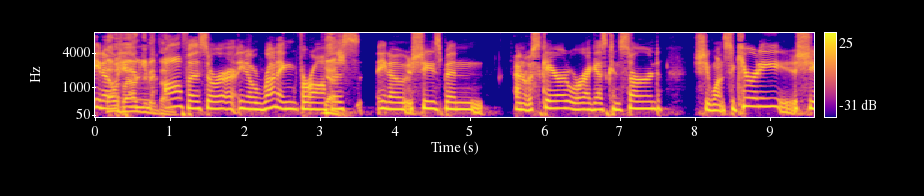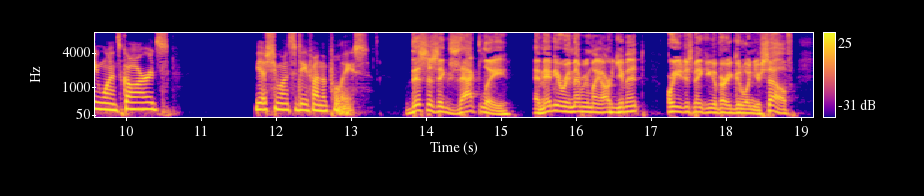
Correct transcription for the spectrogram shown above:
You know, That was my in argument, office or you know running for office. You know, she's been I don't know scared or I guess concerned. She wants security. She wants guards. Yes, she wants to defund the police. This is exactly, and maybe you're remembering my argument, or you're just making a very good one yourself.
